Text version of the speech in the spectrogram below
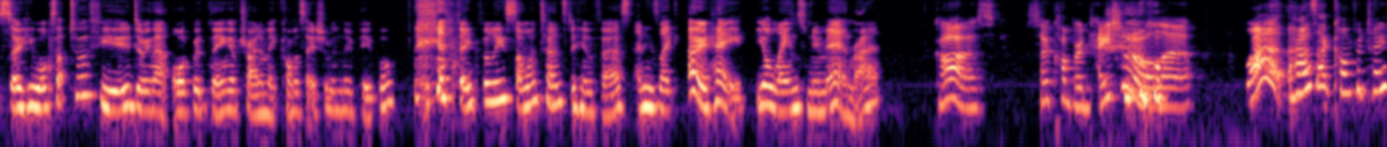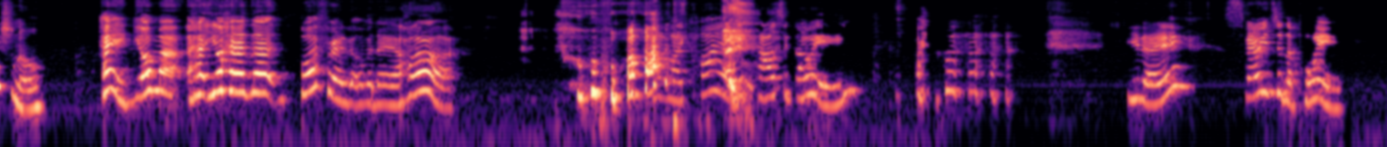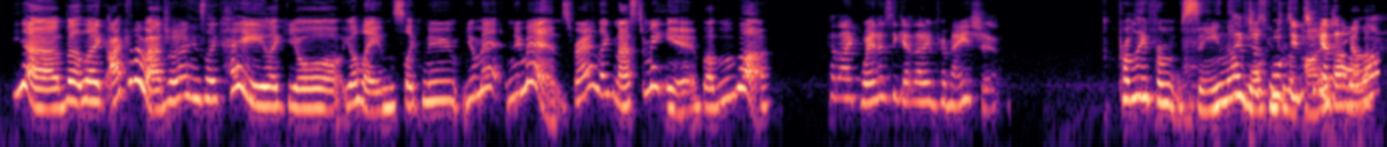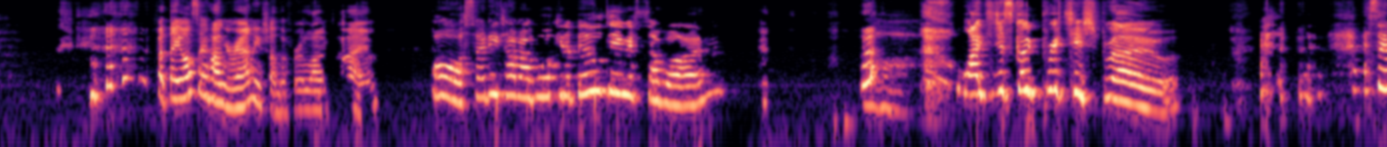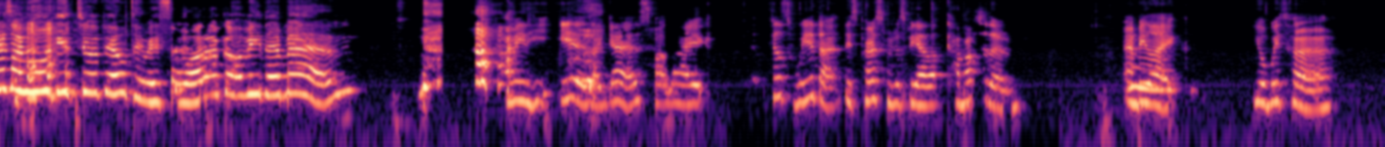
So he walks up to a few, doing that awkward thing of trying to make conversation with new people. thankfully, someone turns to him first and he's like, Oh, hey, you're Lane's new man, right? Gosh, so confrontational. uh, What? How's that confrontational? hey, you're my, you had that boyfriend over there, huh? what? I'm like, hi, how's it going? you know, it's very to the point. Yeah, but like I can imagine it. He's like, "Hey, like you're you're Lane's like new your man new man's right? Like nice to meet you." Blah blah blah. But like, where does he get that information? Probably from seeing them They've walk just into walked the in together. together. but they also hung around each other for a long time. Oh, so anytime I walk in a building with someone. Oh. Why'd you just go British, bro? As soon as I walk into a building with someone, I've got to be their man. I mean, he is, I guess, but like, it feels weird that this person would just be able to come up to them and be like, "You're with her.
